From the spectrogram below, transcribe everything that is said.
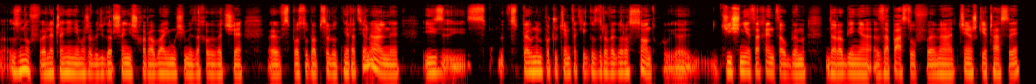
No, znów leczenie nie może być gorsze niż choroba i musimy zachowywać się e, w sposób absolutnie racjonalny i z, i z, z pełnym poczuciem takiego zdrowego rozsądku. Dziś nie zachęcałbym do robienia zapasów na ciężkie czasy.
